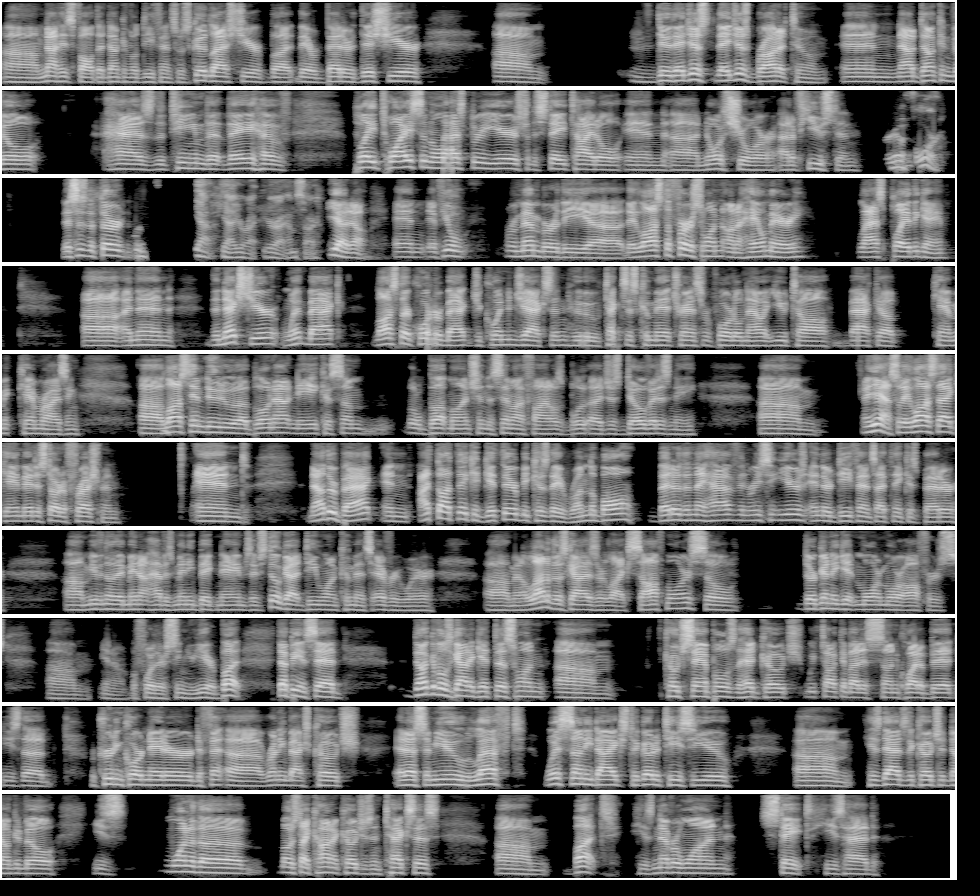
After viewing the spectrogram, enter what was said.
Um, not his fault that Duncanville defense was good last year, but they were better this year. Um, dude, they just they just brought it to him, and now Duncanville has the team that they have played twice in the last three years for the state title in uh, North Shore out of Houston. Three out of four. This is the third. Yeah, yeah, you're right. You're right. I'm sorry. Yeah, no. And if you'll remember, the uh, they lost the first one on a hail mary, last play of the game, uh, and then the next year went back lost their quarterback, Ja'Quinden Jackson, who Texas commit, transfer portal, now at Utah, backup Cam, Cam Rising. Uh, lost him due to a blown out knee because some little butt munch in the semifinals blew, uh, just dove at his knee. Um, and yeah, so they lost that game. They had to start a freshman. And now they're back. And I thought they could get there because they run the ball better than they have in recent years. And their defense, I think, is better. Um, even though they may not have as many big names, they've still got D1 commits everywhere. Um, and a lot of those guys are like sophomores, so they're going to get more and more offers, um, you know, before their senior year. But that being said, Duncanville's got to get this one. Um, coach Samples, the head coach, we've talked about his son quite a bit. He's the recruiting coordinator, def- uh, running backs coach at SMU. Left with Sonny Dykes to go to TCU. Um, his dad's the coach at Duncanville. He's one of the most iconic coaches in Texas. Um, but he's never won state. He's had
